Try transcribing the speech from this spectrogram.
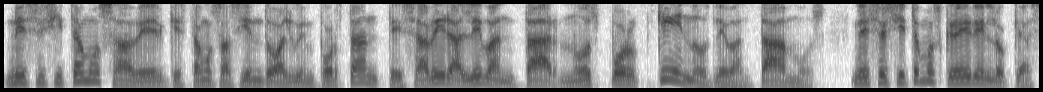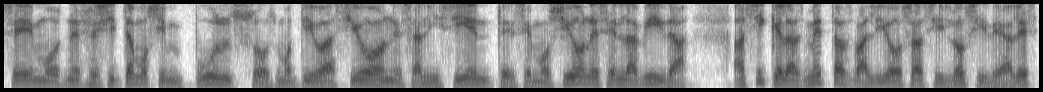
Necesitamos saber que estamos haciendo algo importante, saber al levantarnos por qué nos levantamos. Necesitamos creer en lo que hacemos, necesitamos impulsos, motivaciones, alicientes, emociones en la vida. Así que las metas valiosas y los ideales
